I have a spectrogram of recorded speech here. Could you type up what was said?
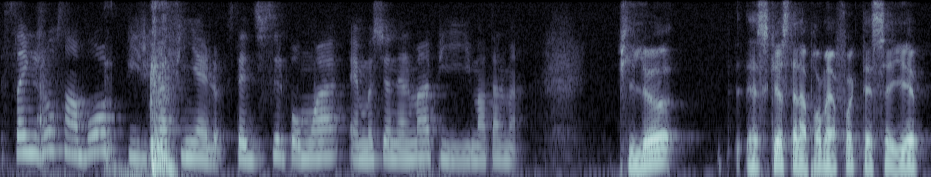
cinq jours sans boire, puis je graffinais, là. C'était difficile pour moi, émotionnellement, puis mentalement. Puis là, est-ce que c'était la première fois que tu essayais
